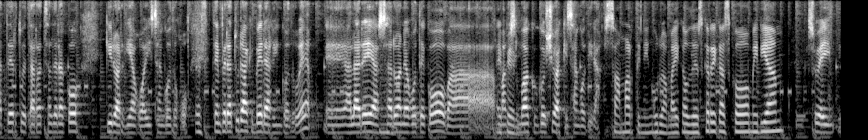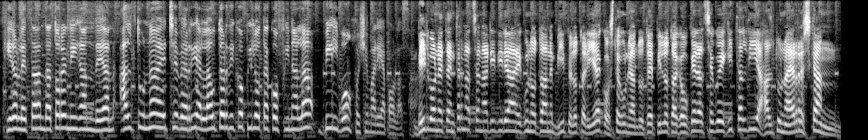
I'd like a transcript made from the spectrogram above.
atertu eta arratsalderako giro argiagoa izango dugu. Temperaturak bera egingo du, eh? E, alare azaroan mm. egoteko ba, maksimoak goxoak izango dira. San Martin inguruan, bai gaude, eskerrik asko, Miriam. Zuei. Kiroletan, datorren igandean, altuna etxe berria lauterdiko pilotako finala Bilbon, Jose Maria Paulaza. Bilbon eta entrenatzen ari dira egunotan bi pelotariak oste ostegunean dute pilotak aukeratzeko egitaldia altuna erreskan.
